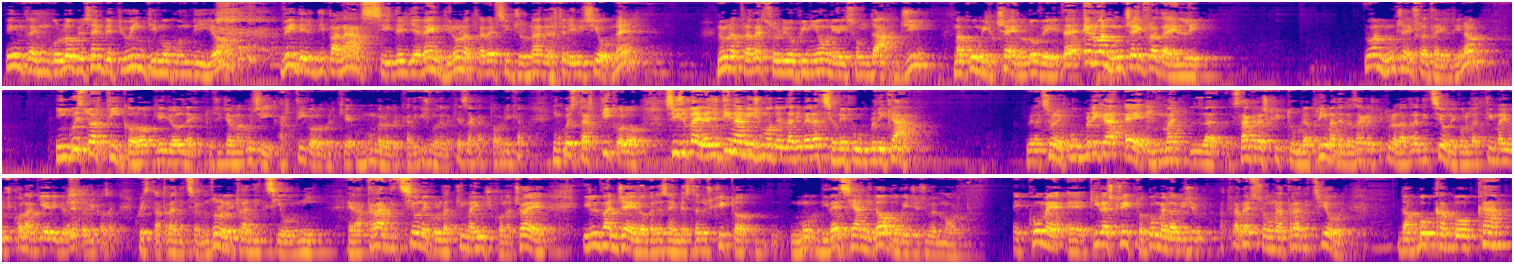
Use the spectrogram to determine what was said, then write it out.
entra in un colloquio sempre più intimo con Dio, vede il dipanarsi degli eventi non attraverso i giornali e la televisione, non attraverso le opinioni e i sondaggi, ma come il cielo lo vede e lo annuncia ai fratelli lo annuncia ai fratelli, no? In questo articolo che vi ho letto, si chiama così, articolo perché è un numero del Catechismo della Chiesa Cattolica, in questo articolo si svela il dinamismo della rivelazione pubblica. Rivelazione pubblica è la Sacra Scrittura, prima della Sacra Scrittura la tradizione con la T maiuscola, ieri vi ho detto che cos'è questa tradizione, non sono le tradizioni, è la tradizione con la T maiuscola, cioè il Vangelo per esempio è stato scritto diversi anni dopo che Gesù è morto e come, eh, chi l'ha scritto, come l'ha ricevuto? Attraverso una tradizione, da bocca a bocca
